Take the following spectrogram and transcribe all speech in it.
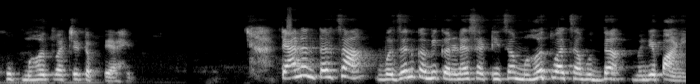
खूप महत्त्वाचे टप्पे आहेत. त्यानंतरचा वजन कमी करण्यासाठीचा महत्त्वाचा मुद्दा म्हणजे पाणी.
